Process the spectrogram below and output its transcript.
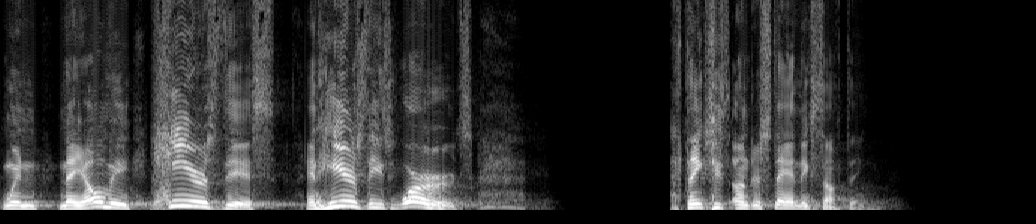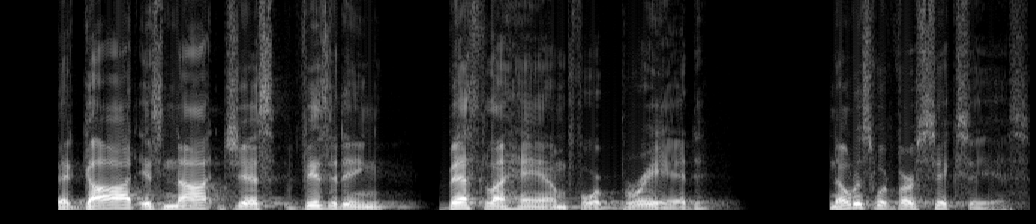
when Naomi hears this and hears these words, I think she's understanding something. That God is not just visiting Bethlehem for bread. Notice what verse 6 says.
